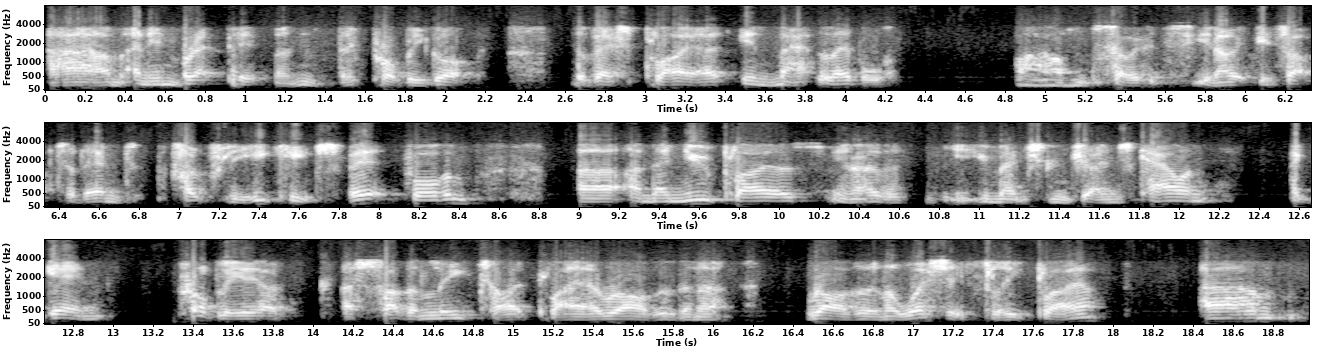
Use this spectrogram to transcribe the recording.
Um, and in Brett Pitman, they've probably got the best player in that level. Um, so it's you know it's up to them. To, hopefully he keeps fit for them, uh, and then new players. You know you mentioned James Cowan again, probably a, a, Southern League type player rather than a rather than a Wessex League player. Um,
